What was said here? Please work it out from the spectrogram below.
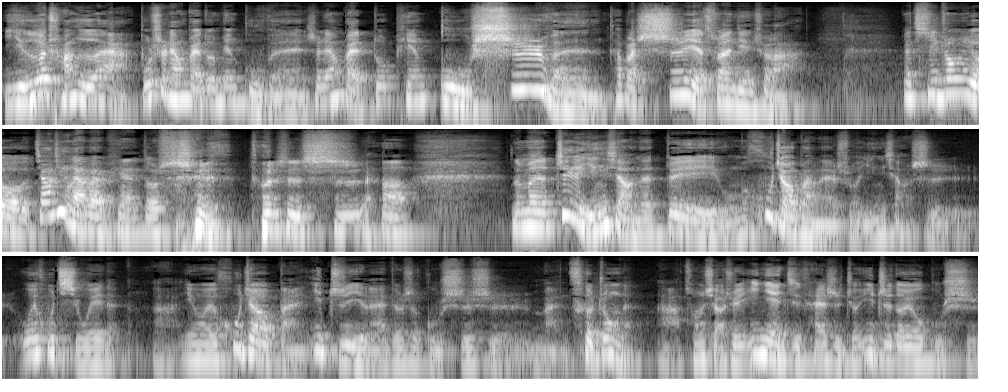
以讹传讹啊！不是两百多篇古文，是两百多篇古诗文，他把诗也算进去了。那其中有将近两百篇都是 都是诗啊，那么这个影响呢，对我们沪教版来说，影响是微乎其微的啊，因为沪教版一直以来都是古诗是蛮侧重的啊，从小学一年级开始就一直都有古诗，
